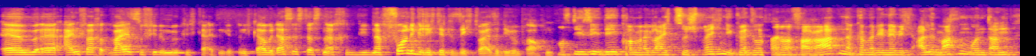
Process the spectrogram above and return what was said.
ähm, äh, einfach weil es so viele Möglichkeiten gibt. Und ich glaube, das ist das nach, die nach vorne gerichtete Sichtweise, die wir brauchen. Auf diese Idee kommen wir gleich zu sprechen. Die können Sie uns einmal verraten. Dann können wir die nämlich alle machen und dann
